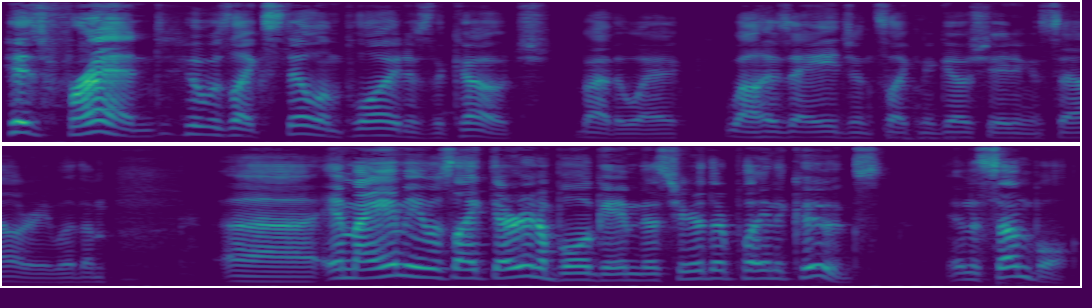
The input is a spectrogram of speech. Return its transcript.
his friend, who was like still employed as the coach, by the way, while his agent's like negotiating a salary with him. Uh, and Miami was like, they're in a bowl game this year. They're playing the Cougs in the Sun Bowl.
